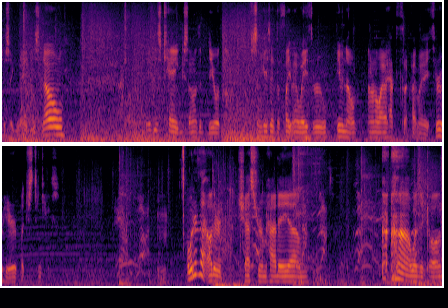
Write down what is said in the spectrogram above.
Just ignite these. No! Make these kegs, so I don't have to deal with them. Just in case I have to fight my way through. Even though, I don't know why I would have to fight my way through here, but just in case. Hmm. I wonder if that other chest room had a, um... what's it called?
